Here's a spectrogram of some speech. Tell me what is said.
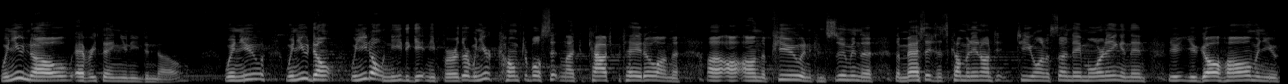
when you know everything you need to know, when you, when you, don't, when you don't need to get any further, when you're comfortable sitting like a couch potato on the, uh, on the pew and consuming the, the message that's coming in on to, to you on a Sunday morning, and then you, you go home and you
